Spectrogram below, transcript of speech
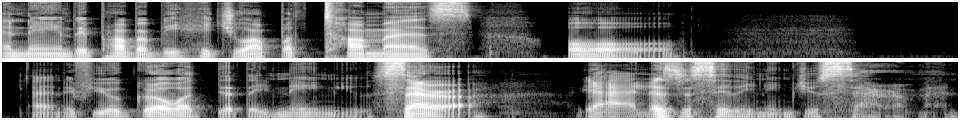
a name. They probably hit you up with Thomas or, and if you're a girl, what did they name you? Sarah. Yeah, let's just say they named you Sarah, man.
